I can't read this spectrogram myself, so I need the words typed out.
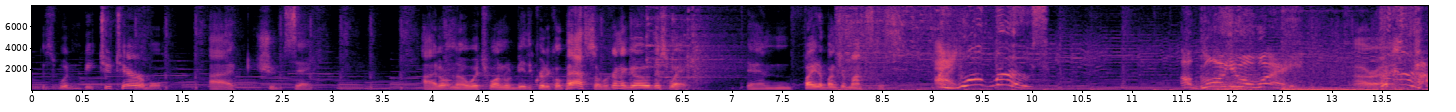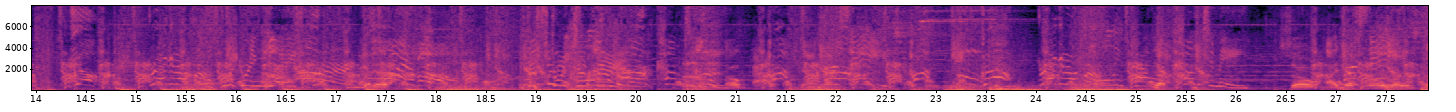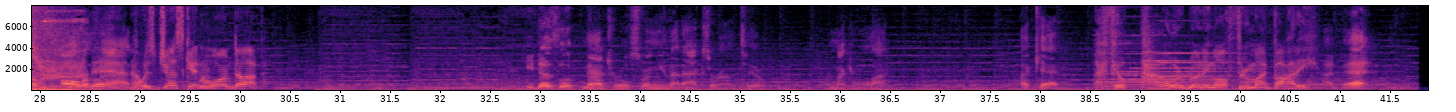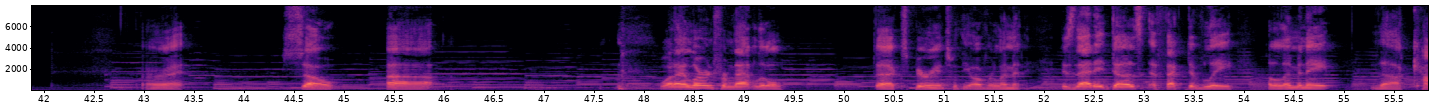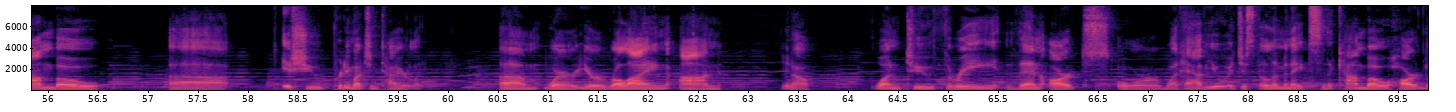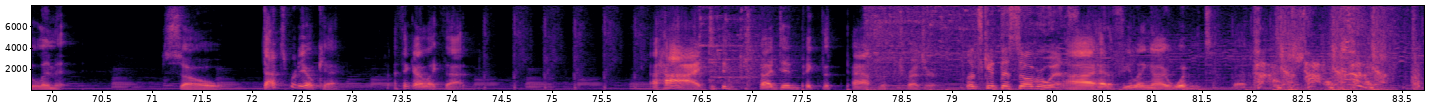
This wouldn't be too terrible, I should say. I don't know which one would be the critical path, so we're going to go this way. And fight a bunch of monsters. You won't lose. I'll blow you away! Alright. Uh, flickering blaze, burn. Yep. Fireball. Destruction Holy power, come to me. Oh, ow. First aid. Holy power, Yep. come to me. So I definitely learned from all of Man, I was just getting warmed up. He does look natural swinging that axe around too. I'm not gonna lie. Okay, I feel power running all through my body. I bet. All right. So, uh, what I learned from that little uh, experience with the overlimit is that it does effectively eliminate the combo uh, issue pretty much entirely. Um, where you're relying on, you know, one, two, three, then arts or what have you. It just eliminates the combo hard limit. So that's pretty okay. I think I like that. Aha, I did, I did pick the path with treasure. Let's get this over with. I had a feeling I wouldn't, but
